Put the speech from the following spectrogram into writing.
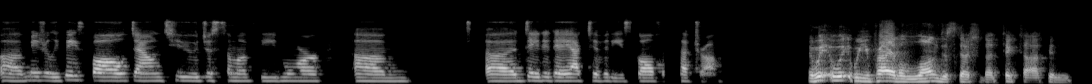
uh, Major League Baseball down to just some of the more um, uh, day-to-day activities, golf, etc. And we, we, we probably have a long discussion about TikTok. And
